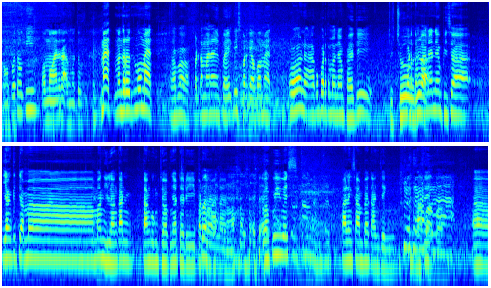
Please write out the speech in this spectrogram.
Apa to ki? Omongannya rakmu tuh. Matt, menurutmu Matt, apa pertemanan yang baik itu seperti apa Matt? oh nah aku pertemanan yang baik ini Jujur. pertemanan yang bisa yang tidak me- menghilangkan tanggung jawabnya dari pertemanan. Wah kuwi wis paling sambat anjing. Maksudnya, eh,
